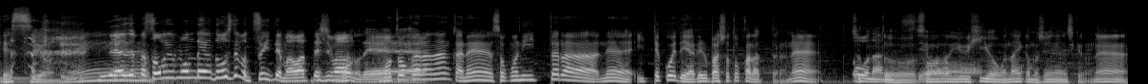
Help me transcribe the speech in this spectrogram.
ですよね。いややっぱそういう問題はどうしてもついて回ってしまうので。も元からなんかねそこに行ったらね行ってこいでやれる場所とかだったらねそうなんですよ。とそういう費用はないかもしれないですけどね、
